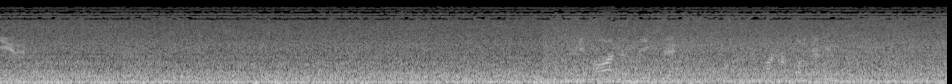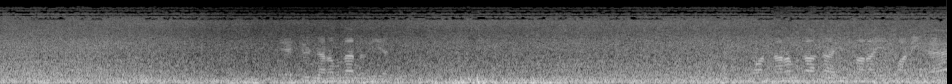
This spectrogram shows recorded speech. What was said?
ये है ये और नज़दीक से वाटरफॉल का ये एक्चुअली नर्मदा नदी है और नर्मदा का ही सारा ये पानी है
